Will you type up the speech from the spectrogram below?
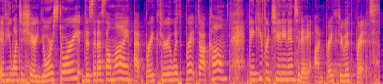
If you want to share your story, visit us online at breakthroughwithbrit.com. Thank you for tuning in today on Breakthrough with Brit.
